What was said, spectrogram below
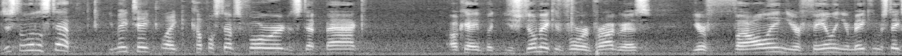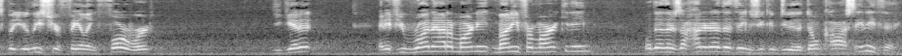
just a little step. You may take like a couple steps forward, a step back Okay, but you're still making forward progress. You're falling, you're failing, you're making mistakes, but at least you're failing forward. You get it? And if you run out of money, money for marketing, well, then there's a hundred other things you can do that don't cost anything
